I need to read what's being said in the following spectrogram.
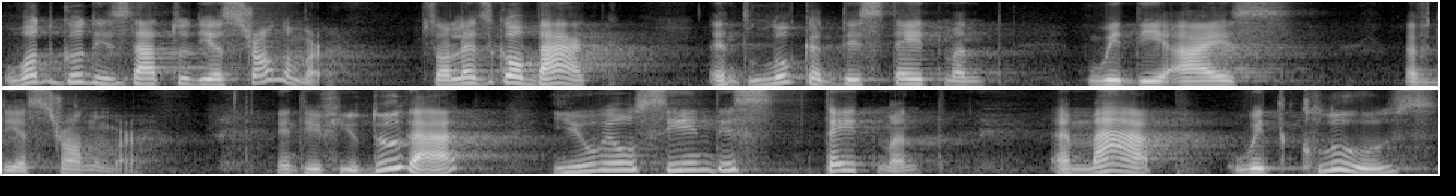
what good is that to the astronomer? So let's go back and look at this statement with the eyes of the astronomer. And if you do that, you will see in this statement a map with clues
